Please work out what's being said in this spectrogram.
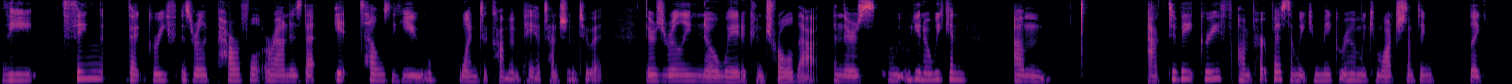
the thing that grief is really powerful around is that it tells you when to come and pay attention to it. There's really no way to control that. And there's, you know, we can um, activate grief on purpose and we can make room. We can watch something like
